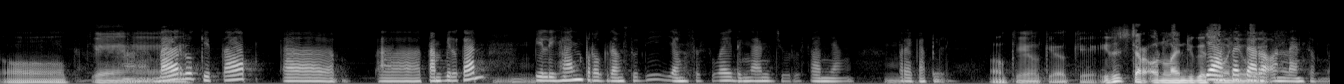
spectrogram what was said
Oke. Nah, baru kita eh, eh, tampilkan Hmm. pilihan program studi yang sesuai dengan jurusan yang Hmm. mereka pilih. Oke oke oke. Itu secara online juga Ya, semuanya. secara ya? online semua.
